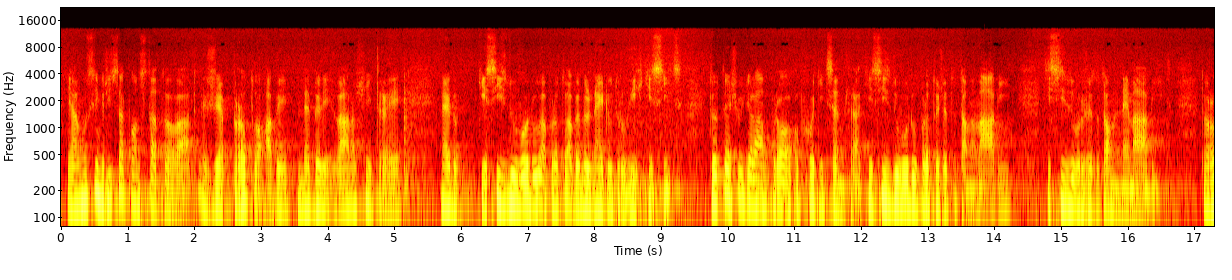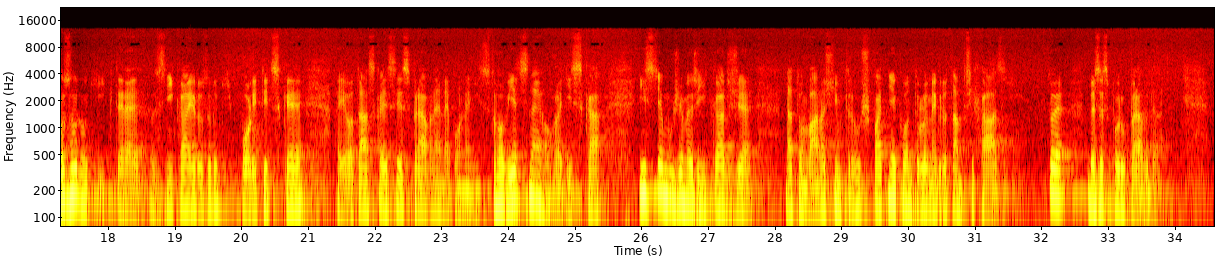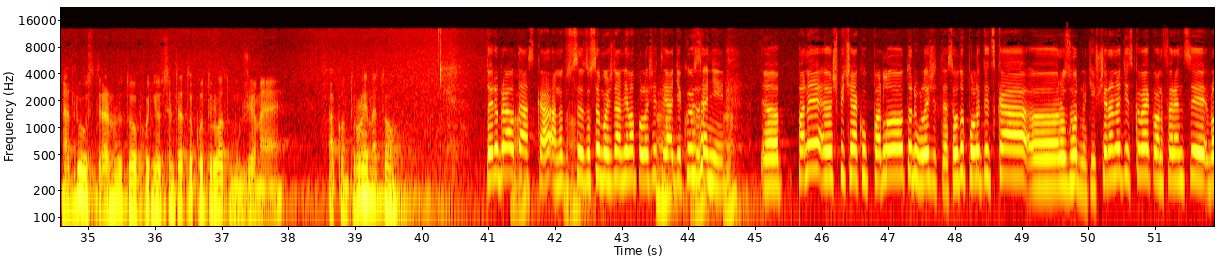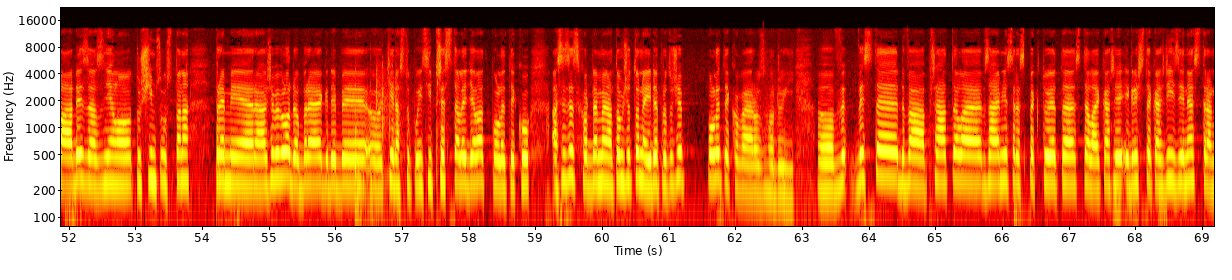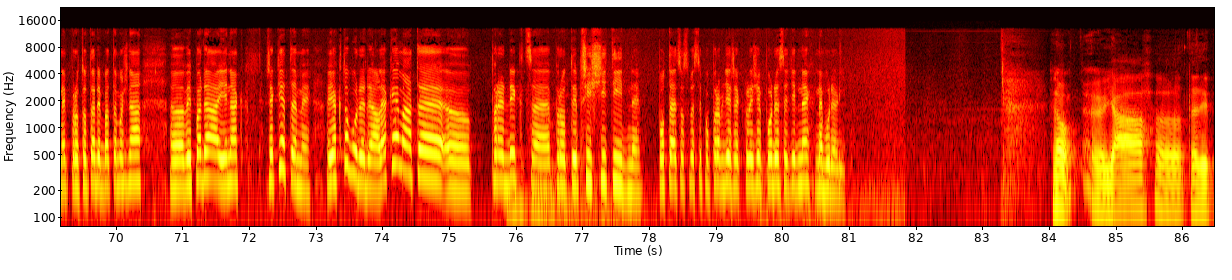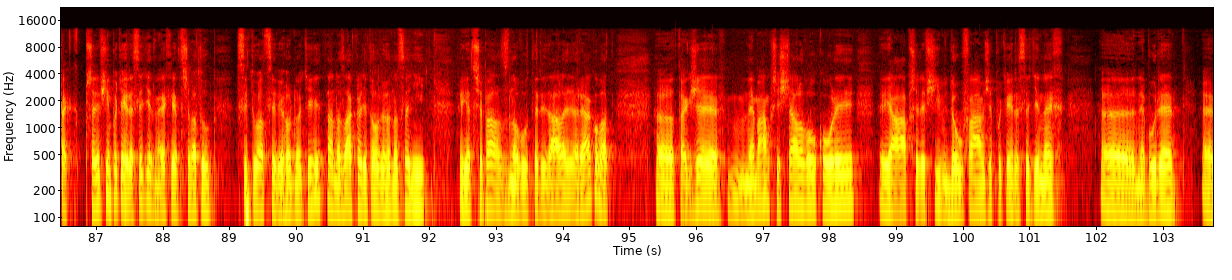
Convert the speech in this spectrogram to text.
Já musím říct a konstatovat, že proto, aby nebyly vánoční trhy, najdu tisíc důvodů a proto, aby byl najdu druhých tisíc. To tež udělám pro obchodní centra. Tisíc důvodů, protože to tam má být, tisíc důvodů, že to tam nemá být. To rozhodnutí, které vzniká, je rozhodnutí politické a je otázka, jestli je správné nebo není. Z toho věcného hlediska jistě můžeme říkat, že na tom vánočním trhu špatně kontrolujeme, kdo tam přichází. To je bez sporu pravda. Na druhou stranu do toho obchodního centra to kontrolovat můžeme a kontrolujeme to. To je dobrá no. otázka, ano, to, no. se, to se možná měla položit no. já, děkuji no. za ní. No. Eh, Pane eh, Špičáku, padlo to důležité. Jsou to politická uh, rozhodnutí. Včera na tiskové konferenci vlády zaznělo, tuším z úst pana premiéra, že by bylo dobré, kdyby uh, ti nastupující přestali dělat politiku. Asi se shodneme na tom, že to nejde, protože politikové rozhodují. Vy, vy jste dva přátelé, vzájemně se respektujete, jste lékaři, i když jste každý z jiné strany, proto ta debata možná vypadá jinak. Řekněte mi, jak to bude dál? Jaké máte predikce pro ty příští týdny? Po té, co jsme si popravdě řekli, že po deseti dnech nebude líp. No, já eh, tedy tak především po těch deseti dnech je třeba tu situaci vyhodnotit a na základě toho vyhodnocení je třeba znovu tedy dále reagovat. Eh, takže nemám křišťálovou kouli. Já především doufám, že po těch deseti dnech eh, nebude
